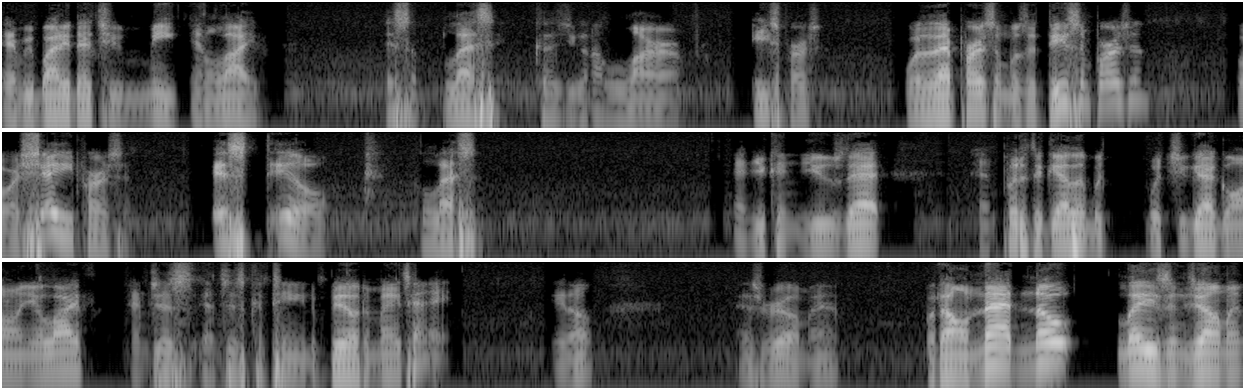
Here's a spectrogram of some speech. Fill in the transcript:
Everybody that you meet in life, it's a blessing because you're gonna learn from each person. Whether that person was a decent person or a shady person, it's still a lesson and you can use that and put it together with what you got going on in your life and just and just continue to build and maintain. You know? That's real, man. But on that note, ladies and gentlemen,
